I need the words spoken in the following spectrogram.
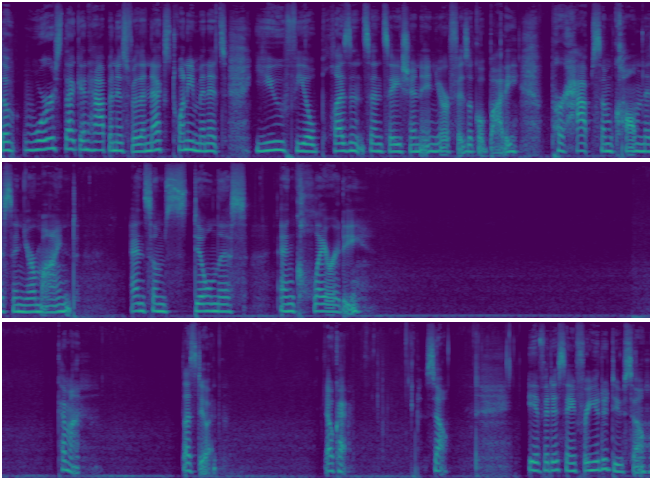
The worst that can happen is for the next 20 minutes, you feel pleasant sensation in your physical body, perhaps some calmness in your mind, and some stillness and clarity. Come on. Let's do it. Okay. So, if it is safe for you to do so,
